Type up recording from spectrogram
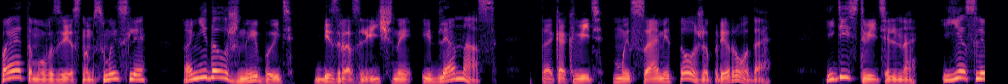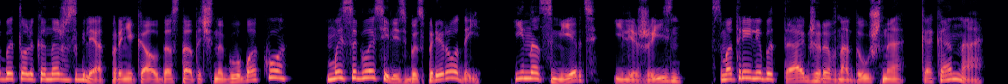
Поэтому в известном смысле они должны быть безразличны и для нас, так как ведь мы сами тоже природа. И действительно, если бы только наш взгляд проникал достаточно глубоко, мы согласились бы с природой и на смерть или жизнь смотрели бы так же равнодушно, как она.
